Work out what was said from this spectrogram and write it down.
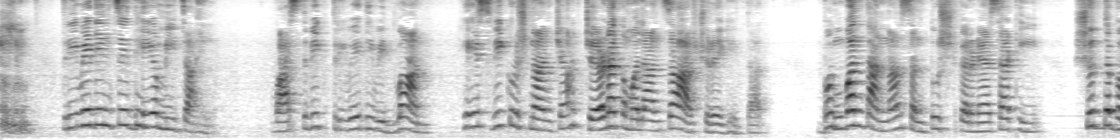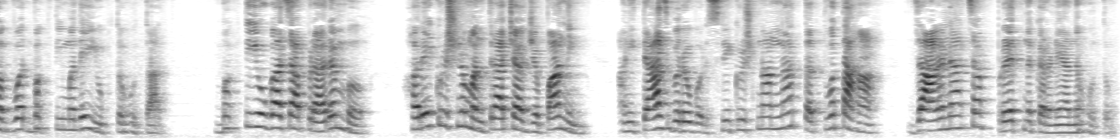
त्रिवेदींचे ध्येय मीच आहे. वास्तविक त्रिवेदी विद्वान हे श्रीकृष्णांच्या चरणकमलांचा आश्रय घेतात. भगवंतांना संतुष्ट करण्यासाठी शुद्ध भगवत भक्तीमध्ये युक्त होतात. भक्तियोगाचा प्रारंभ हरे कृष्ण मंत्राच्या जपाने आणि त्याचबरोबर श्रीकृष्णांना तत्वत जाणण्याचा प्रयत्न करण्यानं होतो.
